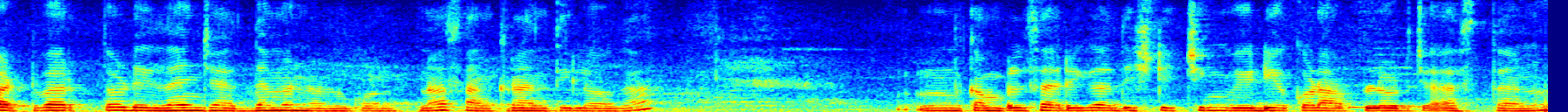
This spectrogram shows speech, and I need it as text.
కట్ వర్క్తో డిజైన్ చేద్దామని అనుకుంటున్నా సంక్రాంతిలోగా. కంపల్సరీగా అది స్టిచ్చింగ్ వీడియో కూడా అప్లోడ్ చేస్తాను.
